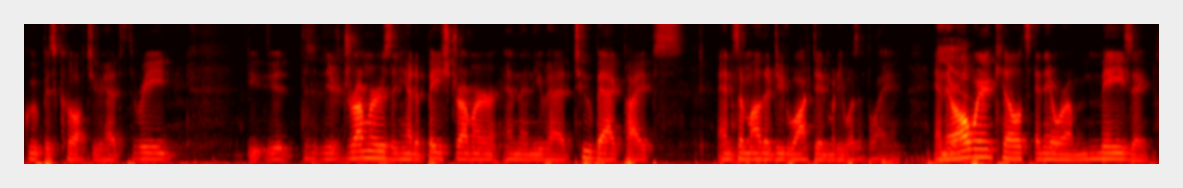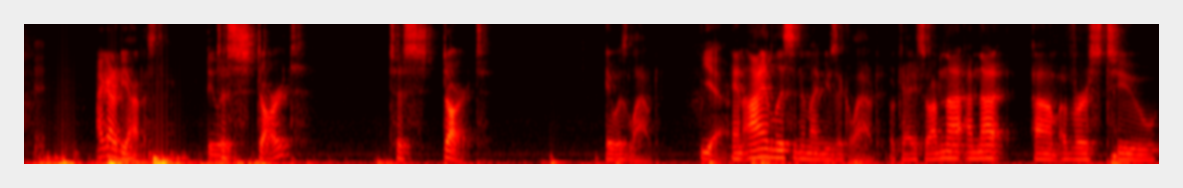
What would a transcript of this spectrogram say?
group is called. You had three. You, you, your drummers, and you had a bass drummer, and then you had two bagpipes, and some other dude walked in, but he wasn't playing. And they're Yeah. all wearing kilts, and they were amazing. I gotta be honest. To start, to start, it was loud, Yeah. and I listen to my music loud. Okay, so I'm not I'm not um, averse to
